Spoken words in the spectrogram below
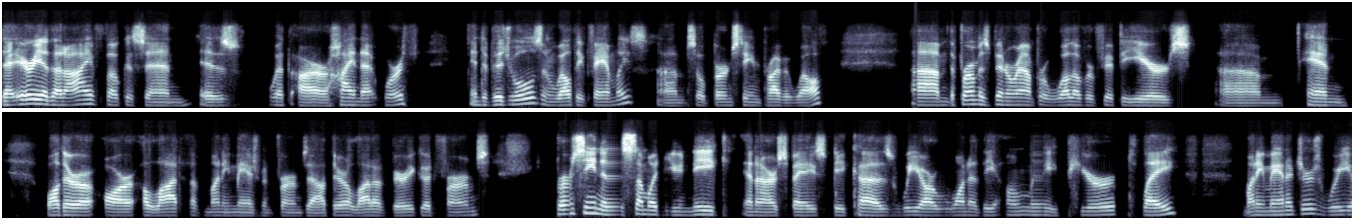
The area that I focus in is with our high net worth individuals and wealthy families, um, so Bernstein Private Wealth. Um, the firm has been around for well over 50 years. Um, and while there are, are a lot of money management firms out there, a lot of very good firms, Bernstein is somewhat unique in our space because we are one of the only pure play money managers. We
